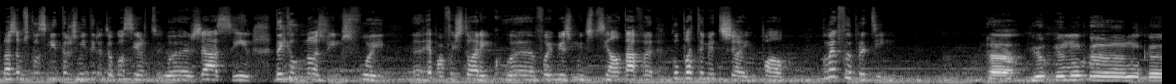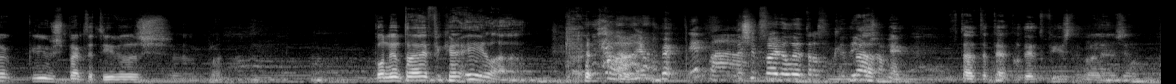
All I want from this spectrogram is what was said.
Nós vamos conseguir transmitir o teu concerto já a seguir. Daquilo que nós vimos foi, ah, epá, foi histórico, foi mesmo muito especial. Estava completamente cheio o palco. Como é que foi para ti? Ah, eu, eu nunca, nunca crio expectativas. Quando entrei, fiquei, ei lá. Epá! Deixa-me só ir ali atrás um bocadinho. Não, já é, portanto, até perder de vista, não é? A gente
